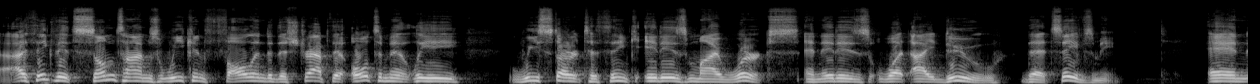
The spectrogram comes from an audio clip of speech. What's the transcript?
I think that sometimes we can fall into this trap that ultimately we start to think it is my works and it is what I do that saves me. And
